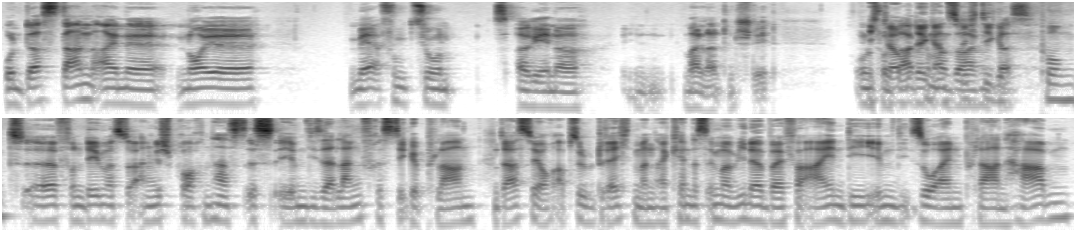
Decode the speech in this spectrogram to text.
und dass dann eine neue Mehrfunktionsarena in Mailand entsteht. Und ich glaube, der ganz sagen, wichtige Punkt äh, von dem, was du angesprochen hast, ist eben dieser langfristige Plan. Und da hast du ja auch absolut recht. Man erkennt das immer wieder bei Vereinen, die eben die, so einen Plan haben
